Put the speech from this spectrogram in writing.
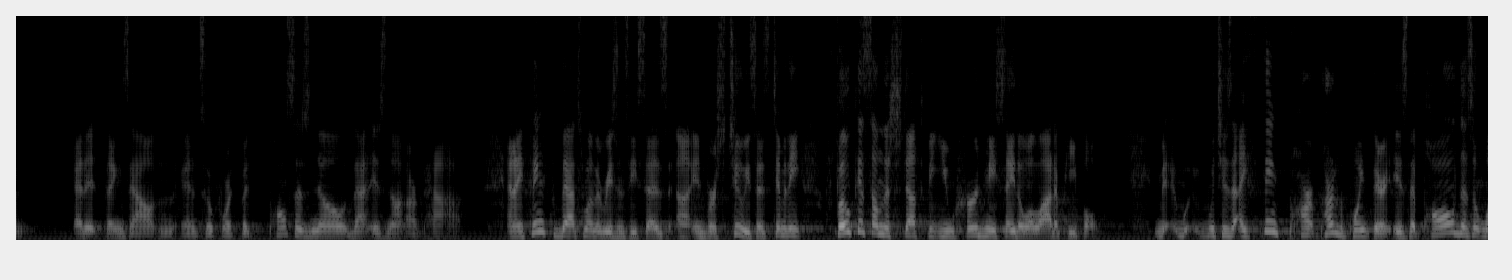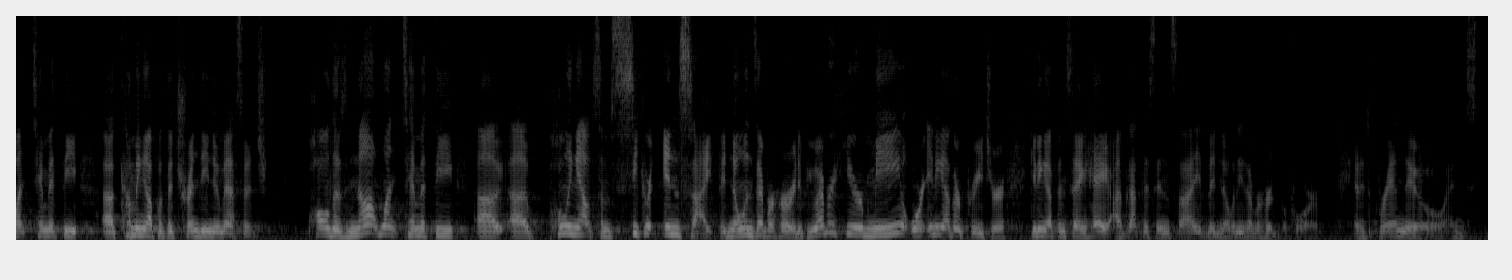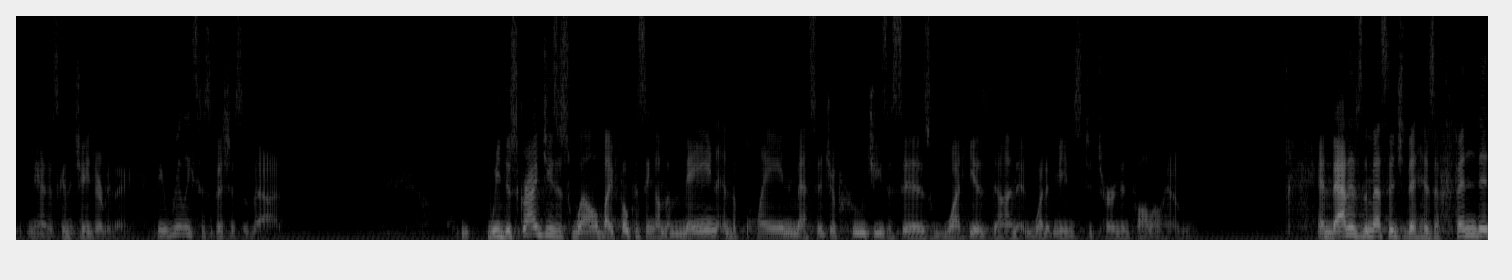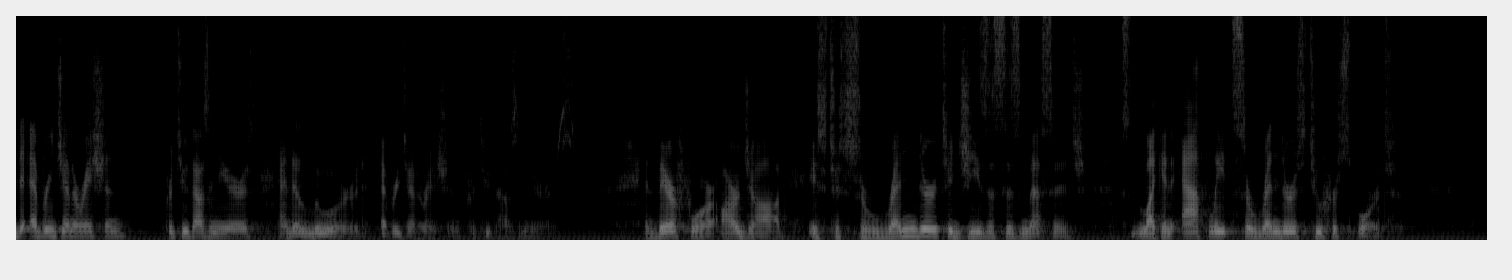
edit things out and, and so forth. But Paul says, no, that is not our path. And I think that's one of the reasons he says uh, in verse 2, he says, Timothy, Focus on the stuff that you heard me say to a lot of people. Which is, I think, part, part of the point there is that Paul doesn't want Timothy uh, coming up with a trendy new message. Paul does not want Timothy uh, uh, pulling out some secret insight that no one's ever heard. If you ever hear me or any other preacher getting up and saying, hey, I've got this insight that nobody's ever heard before, and it's brand new, and it's, man, it's going to change everything, be really suspicious of that. We describe Jesus well by focusing on the main and the plain message of who Jesus is, what he has done, and what it means to turn and follow him. And that is the message that has offended every generation for 2,000 years and allured every generation for 2,000 years. And therefore, our job is to surrender to Jesus' message like an athlete surrenders to her sport.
